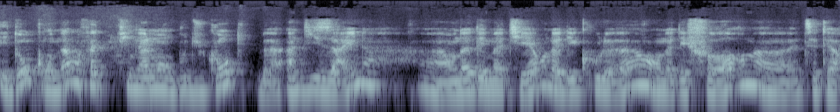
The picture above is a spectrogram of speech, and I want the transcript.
et donc on a en fait finalement au bout du compte bah, un design. on a des matières, on a des couleurs, on a des formes, etc.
